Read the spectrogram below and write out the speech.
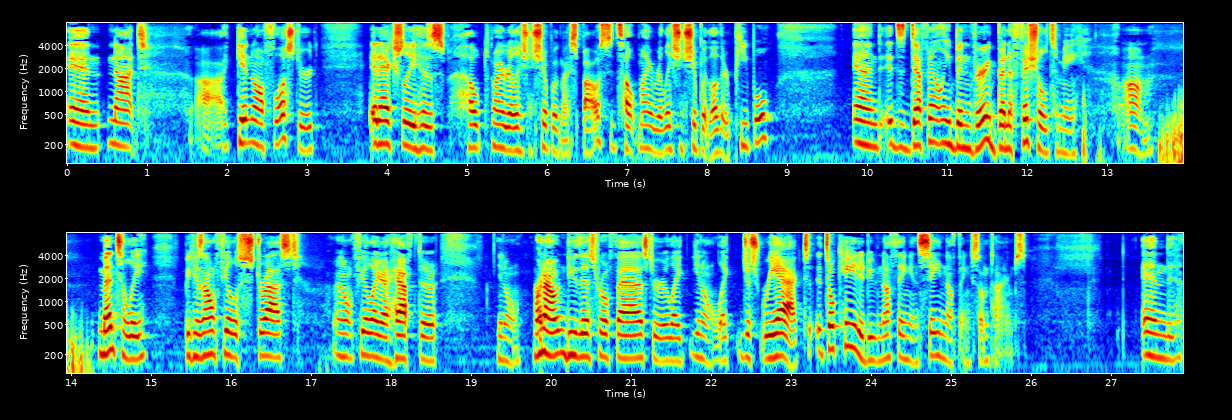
and not uh, getting all flustered, it actually has helped my relationship with my spouse. It's helped my relationship with other people. And it's definitely been very beneficial to me um, mentally because I don't feel stressed. I don't feel like I have to you know, run out and do this real fast or like, you know, like just react. It's okay to do nothing and say nothing sometimes. And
